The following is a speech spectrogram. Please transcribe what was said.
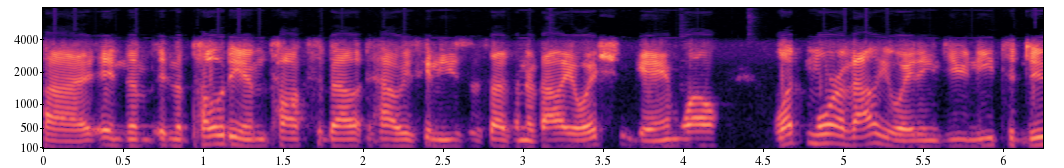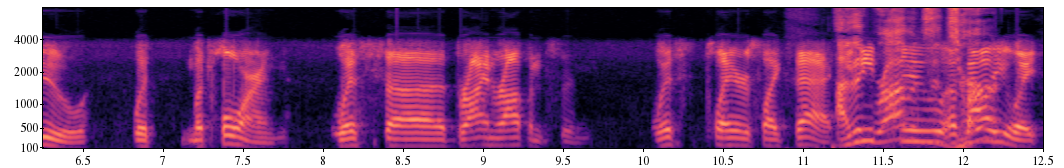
uh, in the in the podium, talks about how he's going to use this as an evaluation game. Well, what more evaluating do you need to do with McLaurin, with uh, Brian Robinson, with players like that? I you think need Robinson's to hurt.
